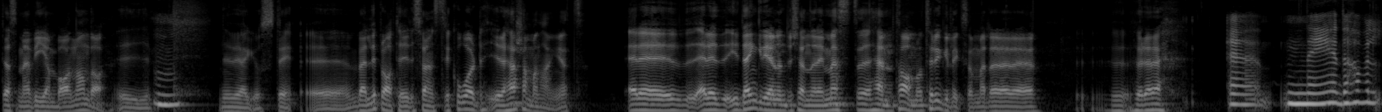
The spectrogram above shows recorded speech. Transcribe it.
Det som är VM-banan då i, Mm. nu i augusti. Eh, väldigt bra tid, svenskt rekord i det här sammanhanget. Är det, är det i den grenen du känner dig mest hemtam och trygg liksom? Eller är det, hur, hur är det? Eh, nej, det har väl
